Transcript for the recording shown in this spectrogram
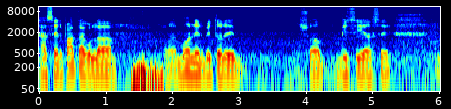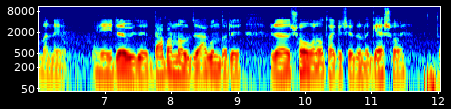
ঘাসের পাতাগুলা, বনের ভিতরে সব বিছিয়ে আছে। মানে এইটা ওই যে দাবানল যে আগুন ধরে, এটা সম্ভাবনাও থাকে সেই জন্য গ্যাস হয়। তো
